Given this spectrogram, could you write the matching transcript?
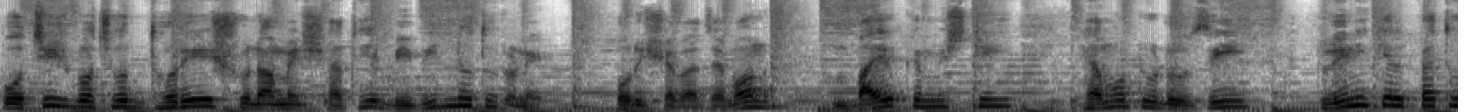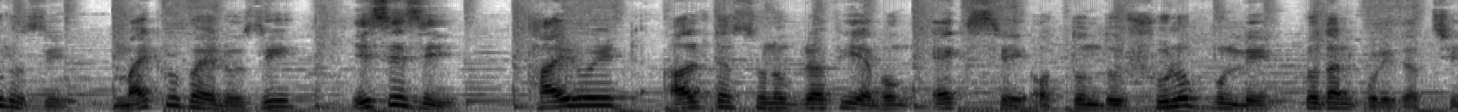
পঁচিশ বছর ধরে সুনামের সাথে বিভিন্ন ধরনের পরিষেবা যেমন biochemistry haematology clinical pathology microbiology ECG thyroid ultrasonography এবং এক্স রে অত্যন্ত সুলভ মূল্যে প্রদান করে যাচ্ছি।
